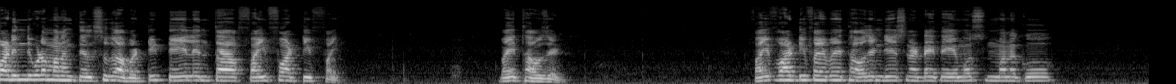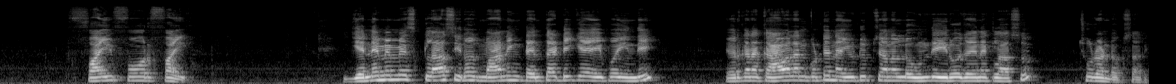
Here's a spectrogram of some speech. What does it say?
పడింది కూడా మనకు తెలుసు కాబట్టి టేల్ ఎంత? Five forty five by thousand five forty five by thousand చేసినట్టయితే ఏమొస్తుంది మనకు? Five four five NMMS class ఈరోజు మార్నింగ్ టెన్ థర్టీకే అయిపోయింది. ఎవరికైనా కావాలనుకుంటే నా యూట్యూబ్ ఛానల్లో ఉంది ఈరోజు అయిన క్లాసు చూడండి ఒకసారి.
